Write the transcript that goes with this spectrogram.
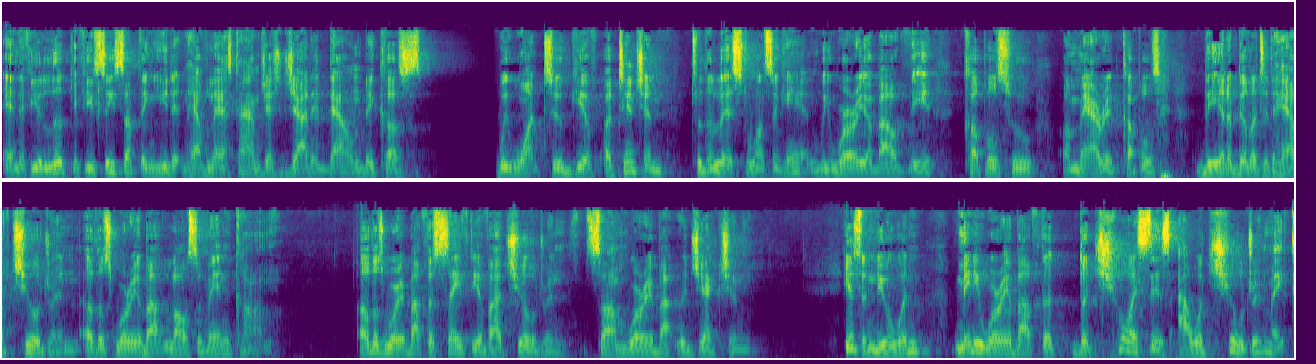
And if you look, if you see something you didn't have last time, just jot it down because we want to give attention to the list once again. We worry about the couples who are married, couples, the inability to have children. Others worry about loss of income. Others worry about the safety of our children. Some worry about rejection. Here's a new one. Many worry about the, the choices our children make.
